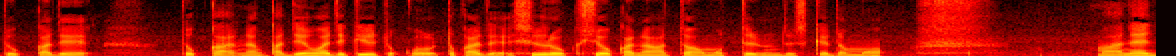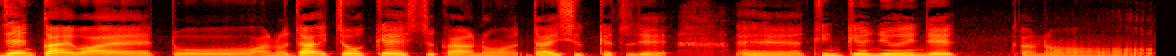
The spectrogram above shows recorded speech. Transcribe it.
どっかで、どっかなんか電話できるところとかで収録しようかなとは思ってるんですけども。まあね、前回は、えっ、と、あの、大腸憩室からの大出血で、えー、緊急入院で、あの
